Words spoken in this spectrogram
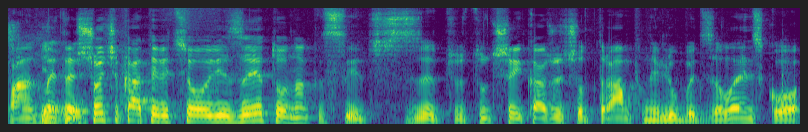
Пане Дмитре, що чекати від цього візиту? На тут ще й кажуть, що Трамп не любить Зеленського,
